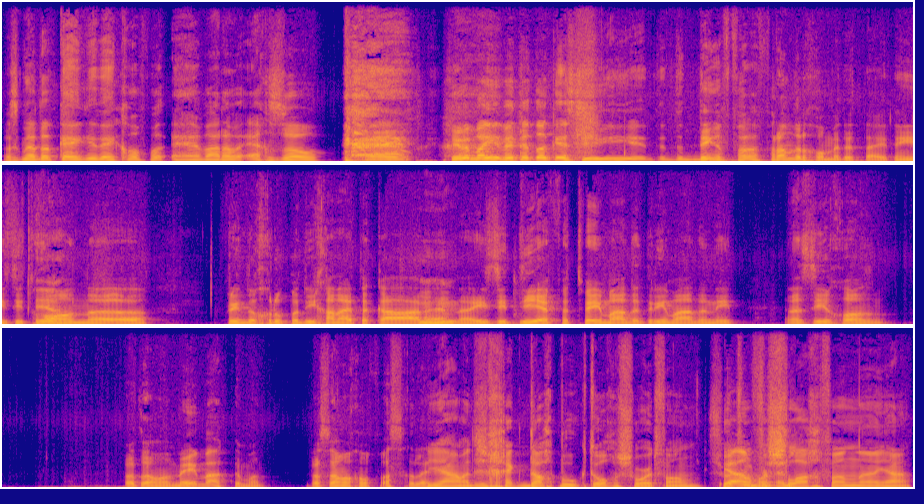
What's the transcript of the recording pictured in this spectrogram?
als ik naar dat kijk, ik denk gewoon van, eh, waren we echt zo? En, ja, maar je weet het ook, is, die- die- de, dingen ver- veranderen gewoon met de tijd. En je ziet Ja. gewoon eh, vriendengroepen die gaan uit elkaar. Mhm. En eh, je ziet die even twee maanden, drie maanden niet. En dan zie je gewoon wat we allemaal meemaakten, man. Was allemaal gewoon vastgelegd. Ja, maar het is een gek dagboek, toch? Een soort van. Een soort Ja, van verslag van, eh, ja.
